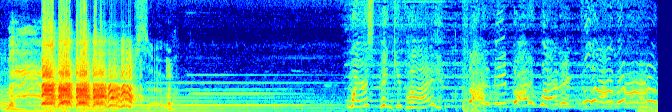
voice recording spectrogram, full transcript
Oh, I hope so. Where's Pinkie Pie? I need my wedding planner.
